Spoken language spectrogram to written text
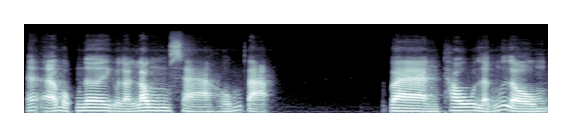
ở một nơi gọi là long xà hỗn tạp vàng thâu lẫn lộn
